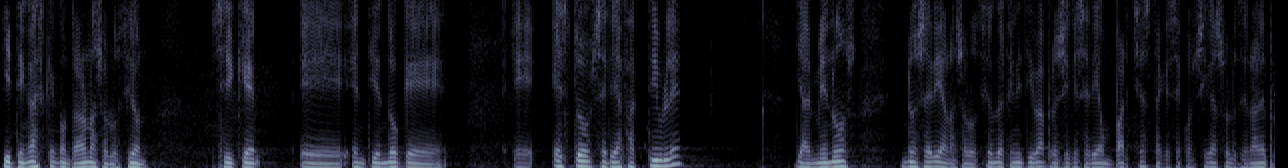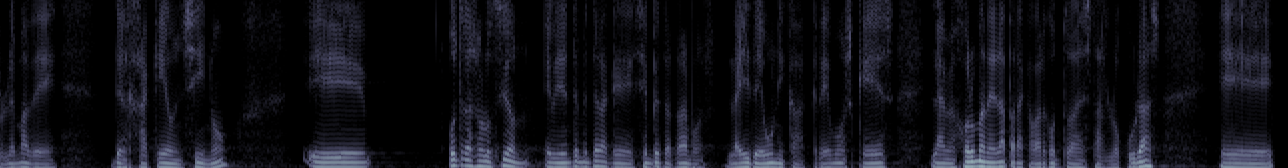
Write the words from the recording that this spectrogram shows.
y tengas que encontrar una solución. Sí que eh, entiendo que eh, esto sería factible y al menos no sería una solución definitiva, pero sí que sería un parche hasta que se consiga solucionar el problema de, del hackeo en sí, ¿no? Eh, otra solución, evidentemente la que siempre tratamos, la ID única. Creemos que es la mejor manera para acabar con todas estas locuras. Eh,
